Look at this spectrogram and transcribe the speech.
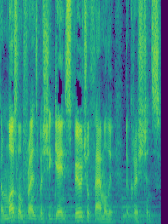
or Muslim friends but she gained spiritual family the Christians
